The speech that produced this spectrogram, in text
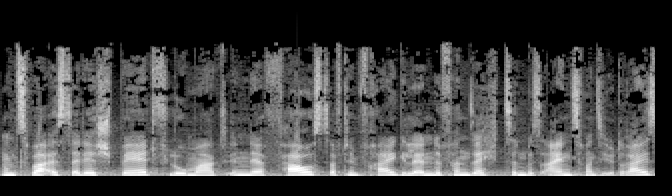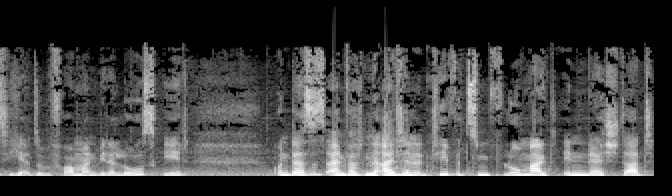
Und zwar ist da der Spätflohmarkt in der Faust auf dem Freigelände von 16 bis 21.30 Uhr, also bevor man wieder losgeht. Und das ist einfach eine Alternative zum Flohmarkt in der Stadt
